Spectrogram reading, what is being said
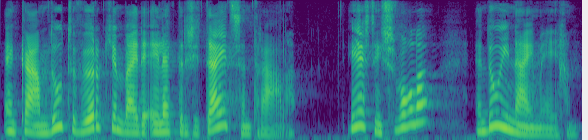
en kwam doet te werkje bij de elektriciteitscentrale. Eerst in Zwolle en doe in Nijmegen.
